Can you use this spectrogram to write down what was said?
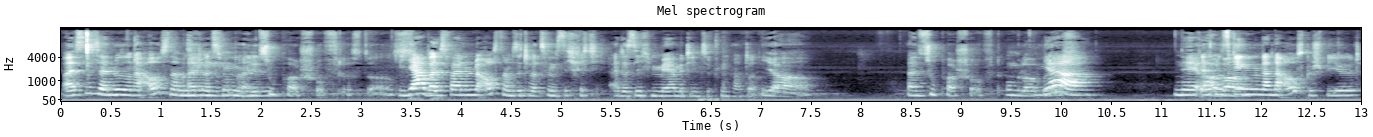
Du, es ist ja nur so eine Ausnahmesituation Ein, ein super Schuft ist das. Ja, weil es war ja nur eine Ausnahmesituation, dass ich richtig, dass ich mehr mit ihm zu tun hatte. Ja. Ein super Schuft. Unglaublich. Ja, Nee, er hat aber... uns gegeneinander ausgespielt.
